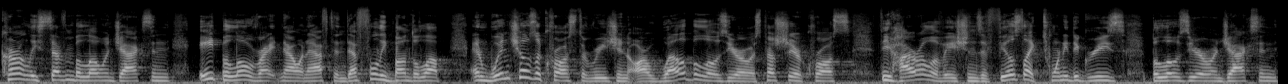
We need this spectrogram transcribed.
Currently seven below in Jackson, eight below right now in Afton. Definitely bundle up. And wind chills across the region are well below zero, especially across the higher elevations. It feels like 20 degrees below zero in Jackson.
